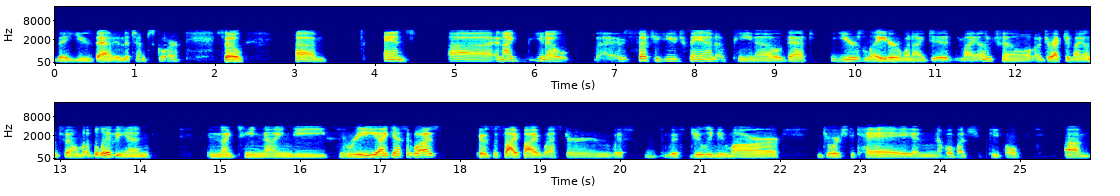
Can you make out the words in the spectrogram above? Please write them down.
they use that in the temp score so, um, and uh, and I, you know, I was such a huge fan of Pino that years later, when I did my own film, I directed my own film Oblivion in 1993, I guess it was. It was a sci-fi western with with Julie Newmar, George Takei, and a whole bunch of people. Um,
